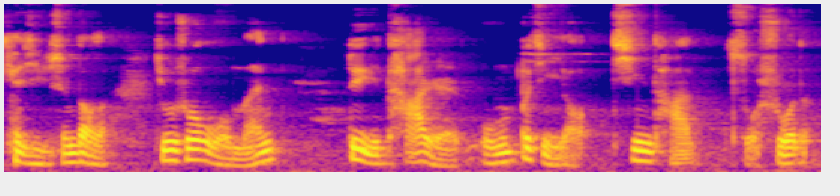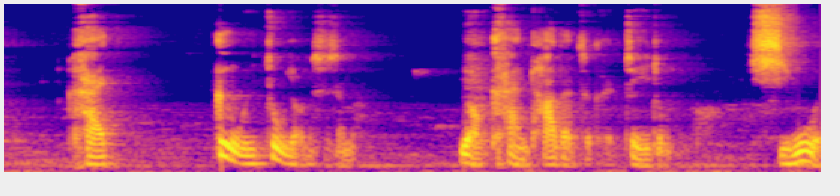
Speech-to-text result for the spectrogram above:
引申到了，就是说我们对于他人，我们不仅要听他所说的，还更为重要的是什么？要看他的这个这一种行为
